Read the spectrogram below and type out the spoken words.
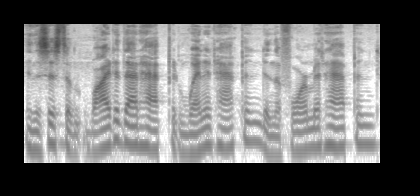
in the system. Why did that happen? When it happened? In the form it happened?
